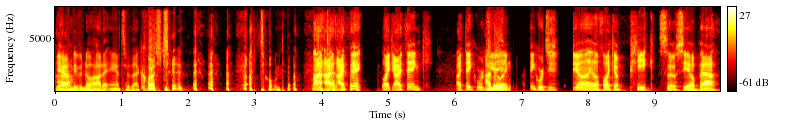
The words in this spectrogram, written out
I don't even know how to answer that question. I don't know. I, I, I think like I think I think we're I mean- dealing I, think we're dealing with like a peak sociopath,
